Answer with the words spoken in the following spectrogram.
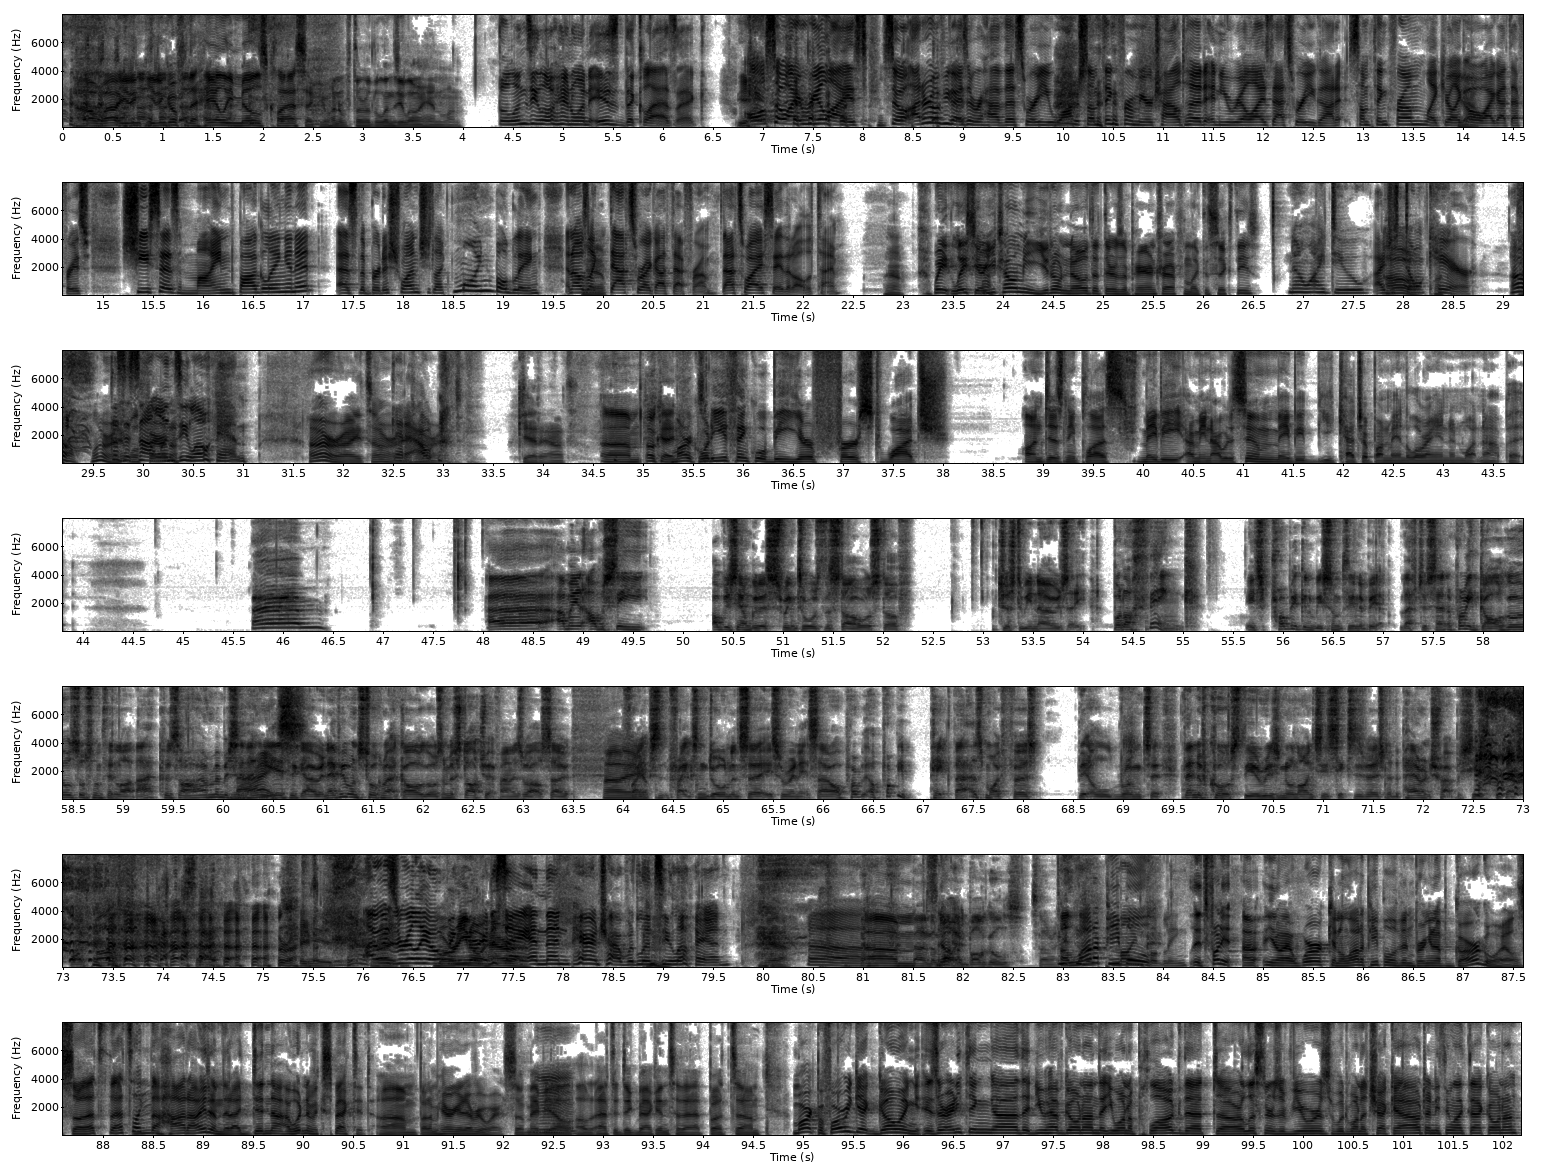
Oh wow, you didn't you didn't go for the Hayley Mills classic. You went for the Lindsay Lohan one. the Lindsay Lohan one is the classic. Also, I realized so I don't know if you guys ever have this where you watch something from your childhood and you realize that's where you got it something from. Like you're like, Yeah. oh, I got that phrase. She says mind boggling in it as the British one. She's like mind boggling. And I was Yep. like, that's where I got that from. That's why I say that all the time. Yeah. Wait, Lacey, are you telling me you don't know that there's a Parent Trap from like the '60s? No, I do. I just Oh, don't okay. care Oh, all right. because it's well, not fair enough. Lindsay Lohan. All right, all right. Get out. right. Get out. Um, okay, Mark, what do you think will be your first watch on Disney Plus? Maybe, I mean, I would assume maybe you catch up on Mandalorian and whatnot, but Um, uh, I mean, obviously, obviously, I'm going to swing towards the Star Wars stuff. just to be nosy. But I think it's probably going to be something a bit left of centre, probably gargoyles or something like that. Because I remember saying that years ago, and everyone's talking about gargoyles. I'm a Star Trek fan as well, so Oh, yeah. And Dawn and Curtis were in it. So I'll probably I'll probably pick that as my first little run to. Then of course the original 1960s version of the Parent Trap, which is the best by far. so, right. I was really hoping Maureen you were going to say, and then Parent Trap with Lindsay Lohan. Yeah. um, and the no, mind boggles. Sorry. a lot of people. Mind-boggling. It's funny, uh, you know, at work, and a lot of people have been bringing up gargoyles. So that's that's like the hot item that I did not, I wouldn't have expected. Um, but I'm hearing it everywhere. So maybe I'll, I'll have to dig back into that. But um, Mark, before we get going, is there anything uh, that you have going on that you want to plug that uh, our listeners or viewers would want to check out? Anything like that going on?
